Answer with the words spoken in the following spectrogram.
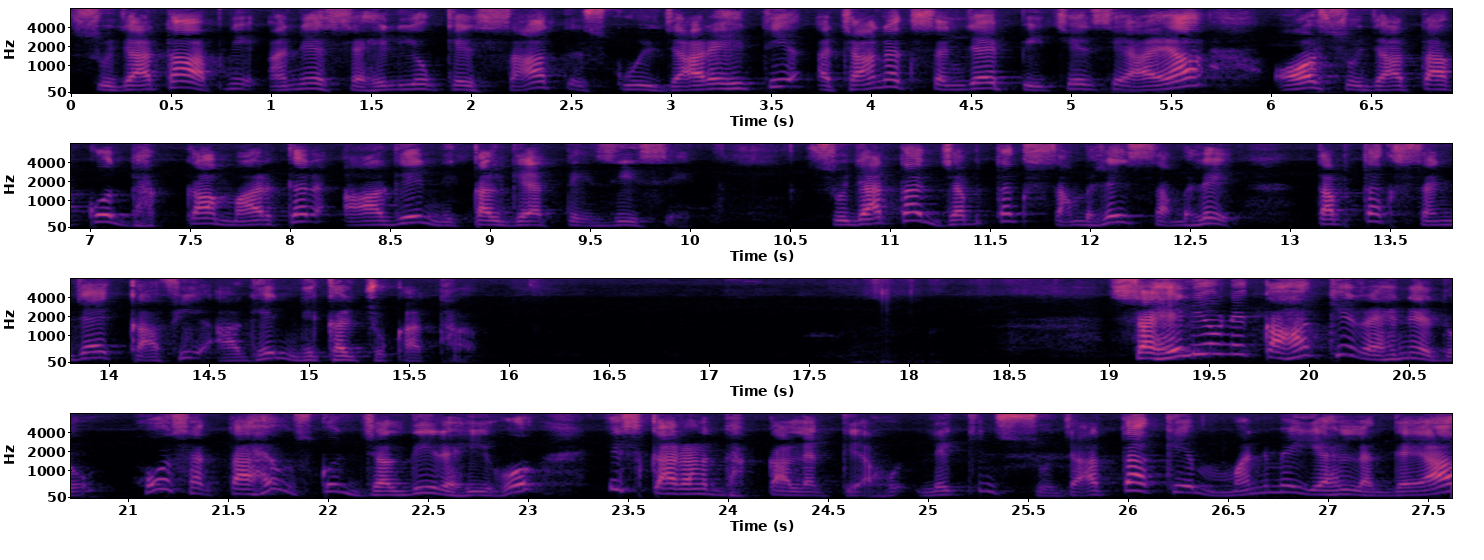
सुजाता अपनी अन्य सहेलियों के साथ स्कूल जा रही थी। अचानक संजय पीछे से आया और सुजाता को धक्का मारकर आगे निकल गया तेज़ी से। सुजाता जब तक संभले संभले तब तक संजय काफ़ी आगे निकल चुका था। सहेलियों ने कहा कि रहने दो, हो सकता है उसको जल्दी रही हो, इस कारण धक्का लग गया हो। लेकिन सुजाता के मन में यह लग गया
